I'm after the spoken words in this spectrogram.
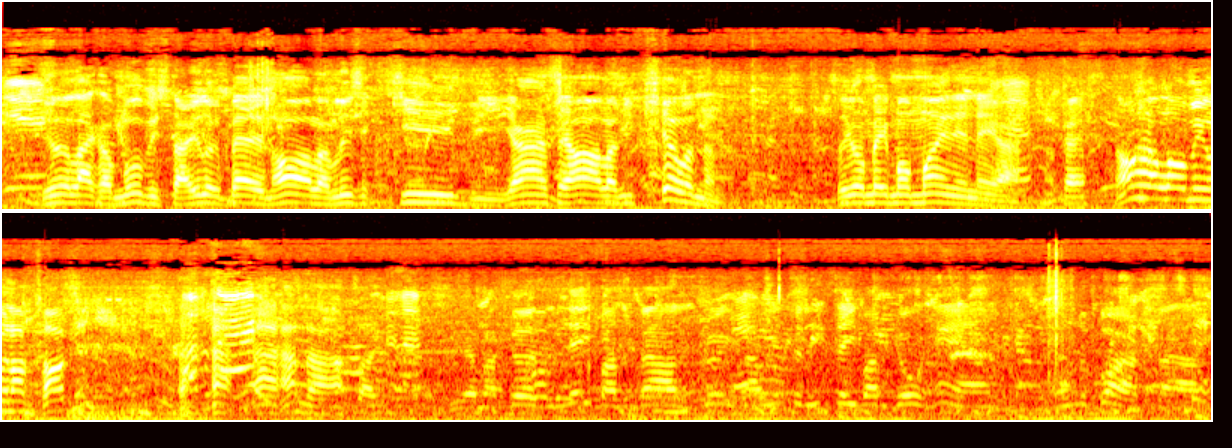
Yeah. You look like a movie star. You look better than all of them. Alicia Keys, Beyonce, all of them. You killing them. So you're going to make more money than they are, okay? Don't hello me when I'm talking. I know. I'm like, yeah, my cousin Nate about to buy the drink. Now he said he said about to go ham on the bar side.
